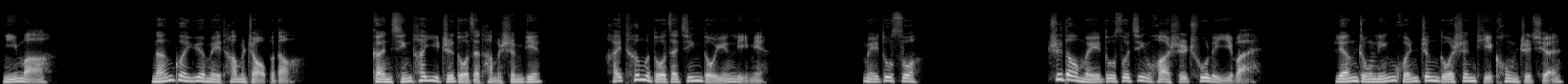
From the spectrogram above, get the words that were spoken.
尼玛，难怪月妹他们找不到，感情他一直躲在他们身边，还特么躲在筋斗云里面。美杜莎。知道美杜莎进化时出了意外，两种灵魂争夺身体控制权。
